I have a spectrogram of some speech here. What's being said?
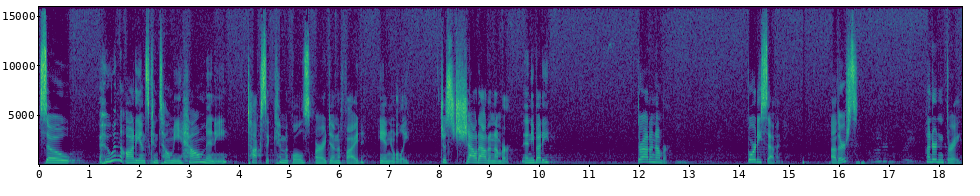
So who in the audience can tell me how many toxic chemicals are identified annually? Just shout out a number. Anybody? Throw out a number. 47. Others? 103. 103.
